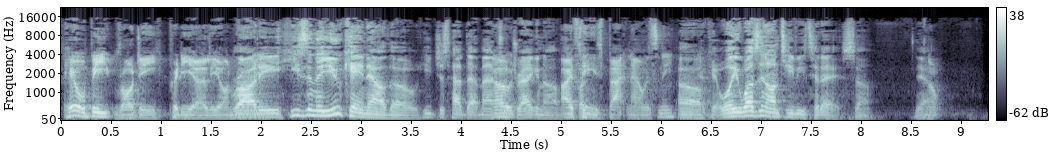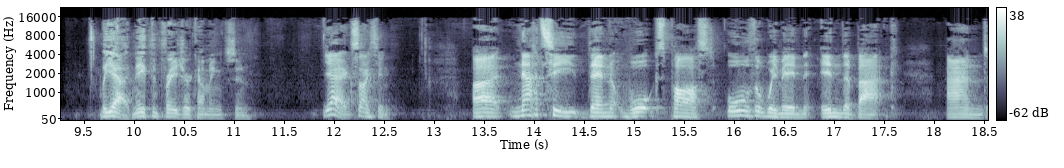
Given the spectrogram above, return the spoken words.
He'll beat Roddy pretty early on. Roddy. He's in the UK now, though. He just had that match Oh, with Dragunov. I but- think he's back now, isn't he? Oh, okay. Well, he wasn't on TV today, so yeah. No. But yeah, Nathan Frazer coming soon. Yeah, exciting. Uh, Natty then walks past all the women in the back, and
